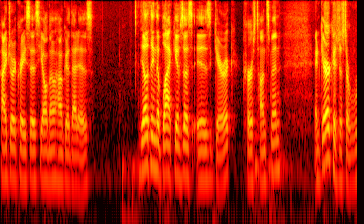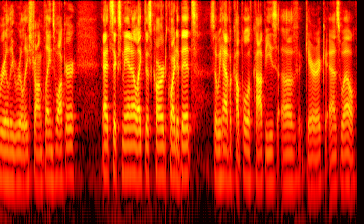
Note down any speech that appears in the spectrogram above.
Hydroid Krasis. Y'all know how good that is. The other thing that black gives us is Garruk, Cursed Huntsman. And Garruk is just a really, really strong planeswalker. At six mana, I like this card quite a bit. So we have a couple of copies of Garruk as well.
